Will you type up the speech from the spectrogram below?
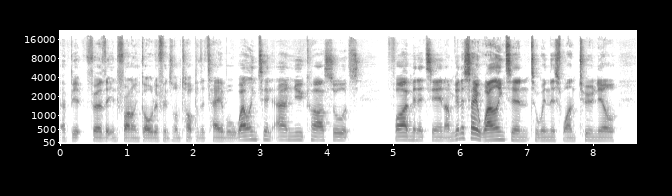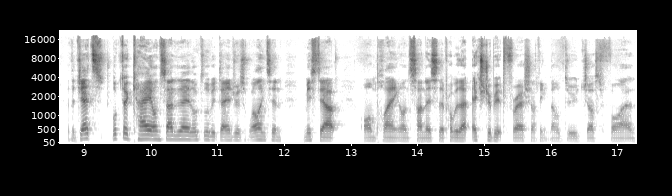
a bit further in front on goal difference on top of the table. Wellington and Newcastle, it's five minutes in. I'm going to say Wellington to win this one 2 0. The Jets looked okay on Saturday, looked a little bit dangerous. Wellington missed out on playing on Sunday, so they're probably that extra bit fresh. I think they'll do just fine.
